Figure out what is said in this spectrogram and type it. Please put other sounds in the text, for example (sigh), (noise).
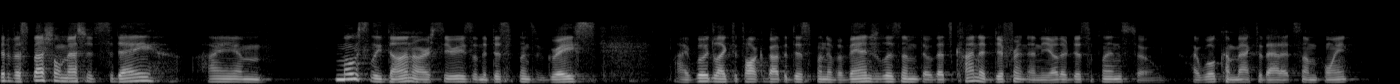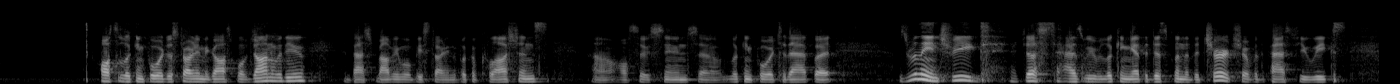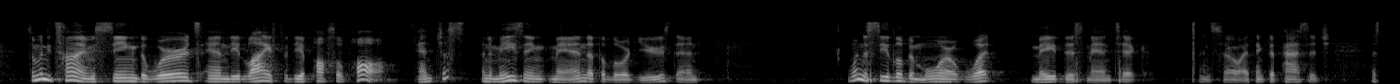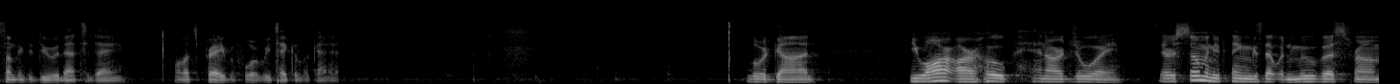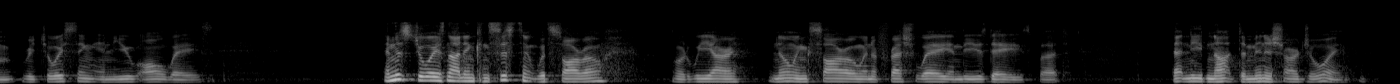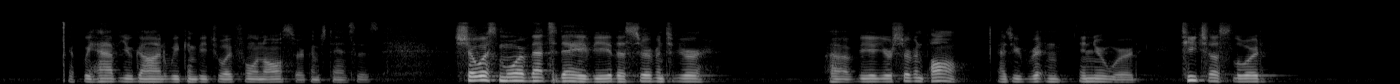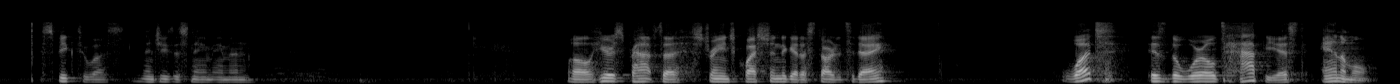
Bit of a special message today. I am mostly done our series on the disciplines of grace. I would like to talk about the discipline of evangelism, though that's kind of different than the other disciplines, so I will come back to that at some point. Also, looking forward to starting the Gospel of John with you, and Pastor Bobby will be starting the book of Colossians uh, also soon, so looking forward to that. But I was really intrigued just as we were looking at the discipline of the church over the past few weeks so many times seeing the words and the life of the Apostle Paul. And just an amazing man that the Lord used. And I wanted to see a little bit more what made this man tick. And so I think the passage has something to do with that today. Well, let's pray before we take a look at it. Lord God, you are our hope and our joy. There are so many things that would move us from rejoicing in you always and this joy is not inconsistent with sorrow. Lord, we are knowing sorrow in a fresh way in these days, but that need not diminish our joy. If we have you, God, we can be joyful in all circumstances. Show us more of that today via the servant of your, uh, via your servant Paul, as you've written in your word. Teach us, Lord. Speak to us. In Jesus' name, amen. Well, here's perhaps a strange question to get us started today. What is the world's happiest animal?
